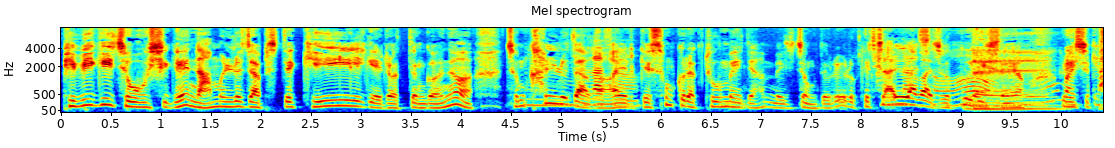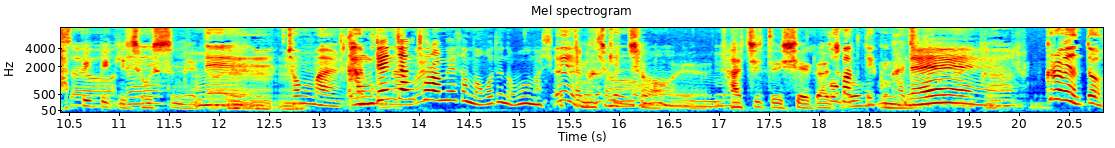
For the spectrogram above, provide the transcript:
비비기 좋으시게 나물로 잡을 때 길게 잃었던 거는 좀 칼로다가 잘라서. 이렇게 손가락 두 매지 한 매지 정도로 이렇게. 잘라가지고 끓이세요. 네. 그래서 밥. 비비기 네. 좋습니다. 네, 음, 음. 정말 강된장처럼 해서 먹어도 너무 맛있겠다. 네? 그렇죠. 음. 예. 다지듯이 해가지고. 호박도 있고 음. 가지도 네. 그러니까. 그러면 또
